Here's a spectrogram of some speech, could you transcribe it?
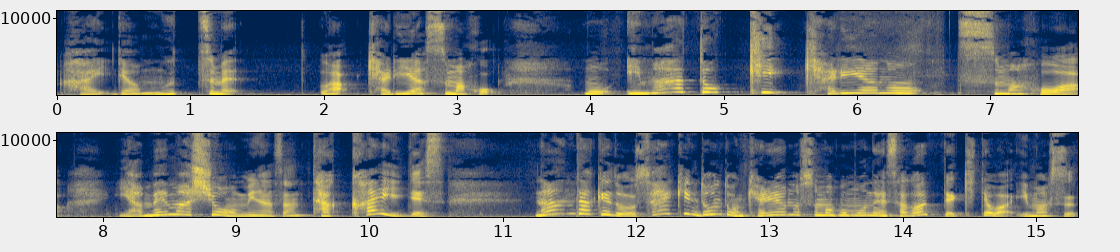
はい。では6つ目は、キャリアスマホ。もう今時、キャリアのスマホはやめましょう、皆さん。高いです。なんだけど、最近どんどんキャリアのスマホもね、下がってきてはいます。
